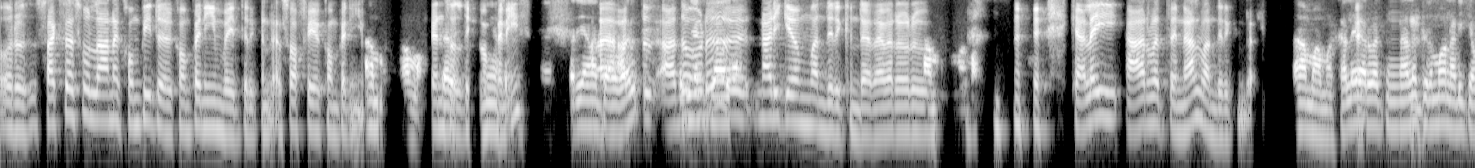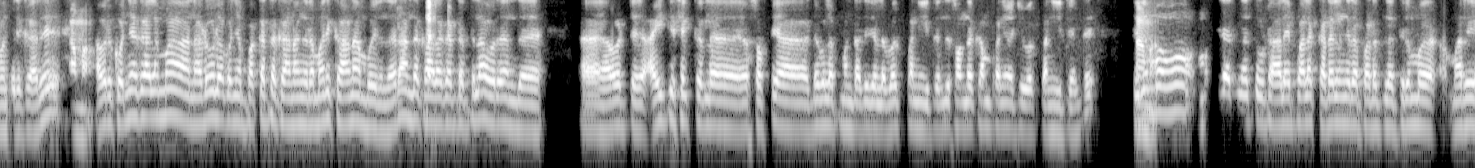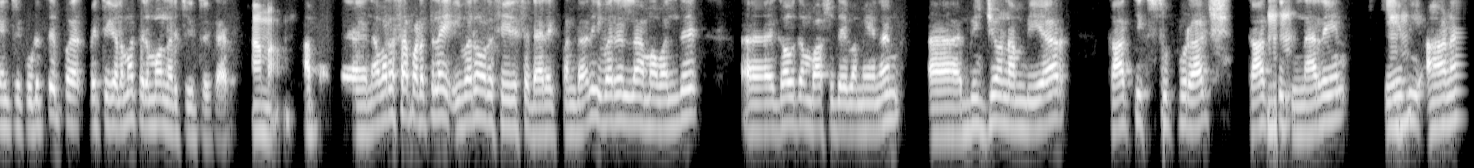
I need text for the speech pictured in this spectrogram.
ஒரு சக்சஸ்ஃபுல்லான கம்ப்யூட்டர் கம்பெனியும் வைத்திருக்கின்றார் சாஃப்ட்வேர் கம்பெனியும் கன்சல்டிங் கம்பெனிஸ் அதோடு. நடிக்கவும் வந்திருக்கின்றார். அவர் ஒரு கலை ஆர்வத்தினால் வந்திருக்கின்றார். ஆமா ஆமா. கலை ஆர்வத்தினால திரும்பவும் நடிக்க வந்திருக்காரு. ஆமா. அவர் கொஞ்ச காலமா நடுவுல கொஞ்சம் பக்கத்தை காணங்கிற மாதிரி காணாம போயிருந்தாரு. அந்த காலகட்டத்துல அவர் அந்த அஹ், அவர்ட்ட ஐடி செக்டர்ல சாஃப்ட்வேர் டெவலப்மெண்ட் அதுகளில் ஒர்க் பண்ணிட்டு இருந்து சொந்த கம்பெனி வச்சு ஒர்க் பண்ணிட்டு இருந்து திரும்பவும் மணிரத்னத்தோட அலைப்பால கடல்ங்கிற படத்துல திரும்ப மறு என்ட்ரி கொடுத்து இப்ப வெற்றிகரமா திரும்பவும் நடிச்சுக்கிட்டு இருக்காரு. ஆமா. அஹ், நவரசா படத்துல இவரும் ஒரு சீரிஸ் டைரக்ட் பண்றாரு. இவர் இல்லாம வந்து கௌதம் வாசுதேவ மேனன் பிஜோ நம்பியார் கார்த்திக் சுப்புராஜ் கார்த்திக் நரேன் கேவி ஆனந்த்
